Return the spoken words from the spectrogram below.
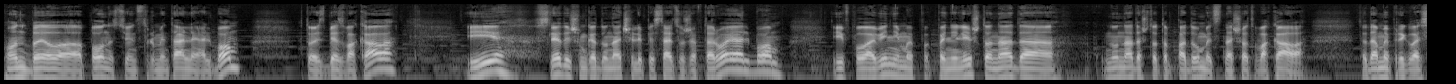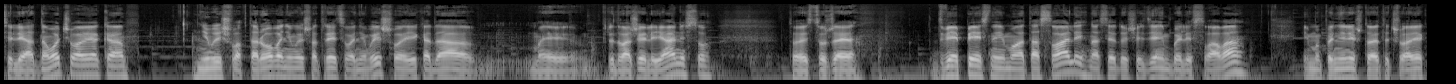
Он был а, полностью инструментальный альбом, то есть без вокала. И в следующем году начали писать уже второй альбом. И в половине мы поняли, что надо, ну, надо что-то подумать насчет вокала. Тогда мы пригласили одного человека, не вышло, второго не вышло, третьего не вышло. И когда мы предложили Янису, то есть уже две песни ему отослали, на следующий день были слова, и мы поняли, что это человек,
